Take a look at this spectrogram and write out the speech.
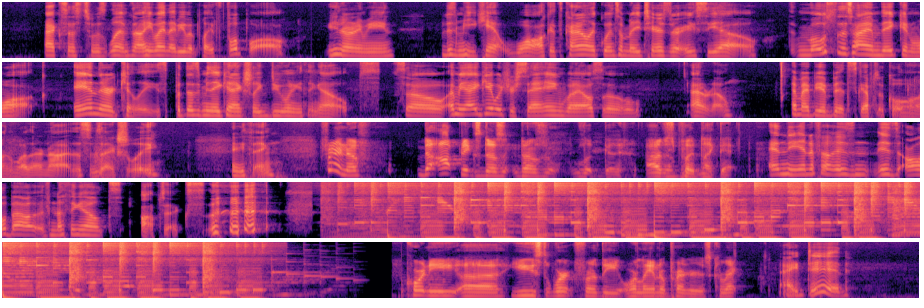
access to his limbs. Now he might not be able to play football. You know what I mean? It doesn't mean he can't walk. It's kind of like when somebody tears their ACL. Most of the time they can walk and their Achilles, but doesn't mean they can actually do anything else. So, I mean, I get what you're saying, but I also, I don't know. I might be a bit skeptical on whether or not this is actually anything. Fair enough. The optics doesn't doesn't look good. I'll just put it like that. And the NFL is is all about, if nothing else, optics. Courtney, uh, you used to work for the Orlando Predators, correct? I did.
